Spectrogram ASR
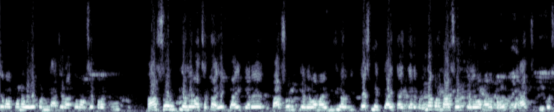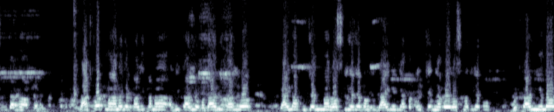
સેવા આપવાના હોય એ પણ હાજર રાખવામાં આવશે, પરંતુ બારસો રૂપિયા લેવા છતાં એક ગાય જ્યારે બારસો રૂપિયા લેવામાં આવે, બીજી વાર રિપ્લેસમેન્ટ ગાય થાય ત્યારે પણ એના પણ બારસો રૂપિયા લેવામાં આવે, પરંતુ આજ સુધી કોઈ સુવિધા ન આપવામાં રાજકોટ મહાનગરપાલિકાના અધિકારીઓ બધા અધિકારીઓ ગાયના પૂજનમાં રસ લે છે, પરંતુ ગાયને જ્યાં તકલીફ છે ત્યાં કોઈ રસ નથી લેતું. ભૂતકાળની અંદર,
